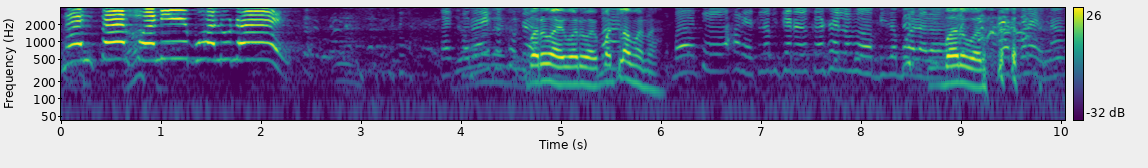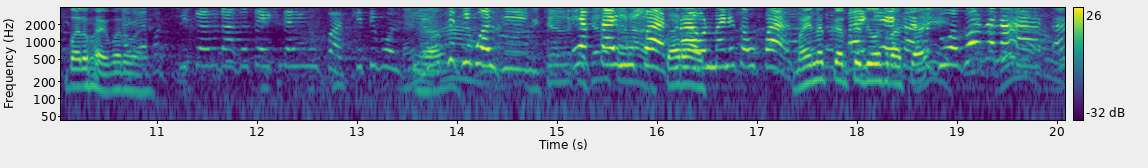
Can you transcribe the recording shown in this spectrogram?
नंतर कोणी बोलू नये? बरोबर आहे बरोबर आहे पटला म्हणा. कशाला बिजा बोलायला बरोबर. बरोबर आहे ना? बरोबर आहे बरोबर आहे. बिचारा दादाचा एक टाइम उपास. किती बोलते? तू किती बोलशील एक टाइम उपास. श्रावण महिन्याचा उपास. मेहनत करते दिवस रात्र का? दोघं जण आहात हा?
